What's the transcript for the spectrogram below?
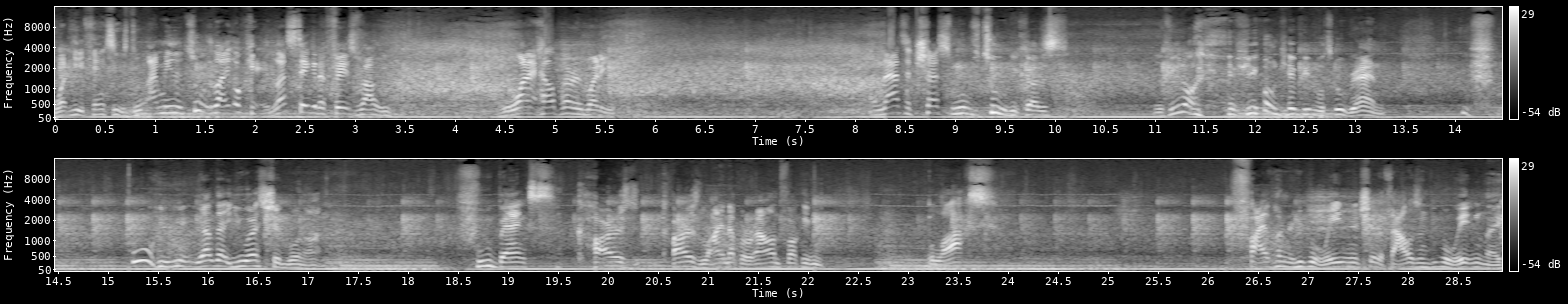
what he thinks he's doing. I mean, the two. Like, okay, let's take it at face value. We want to help everybody. And that's a chess move too, because if you don't if you don't give people two grand, whew, you have that US shit going on. Food banks, cars, cars lined up around fucking blocks. 500 people waiting and shit, a thousand people waiting. Like,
